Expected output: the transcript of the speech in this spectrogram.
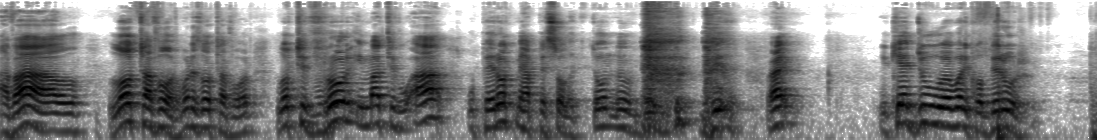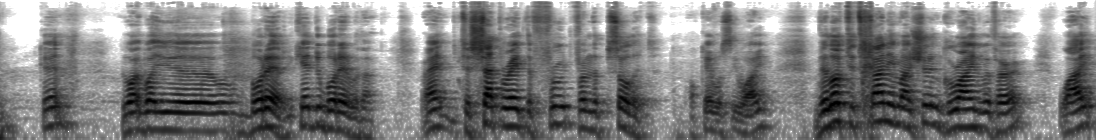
אבל לא תבור, what is לא תבור? לא תברור עמה תבואה ופירות מהפסולת. Don't do, bi- right? You can't do uh, what do you call birur. Okay, what, what you uh, borer. You can't do borer with that, right? To separate the fruit from the psolit. Okay, we'll see why. Velot titchanim. I shouldn't grind with her. Why?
